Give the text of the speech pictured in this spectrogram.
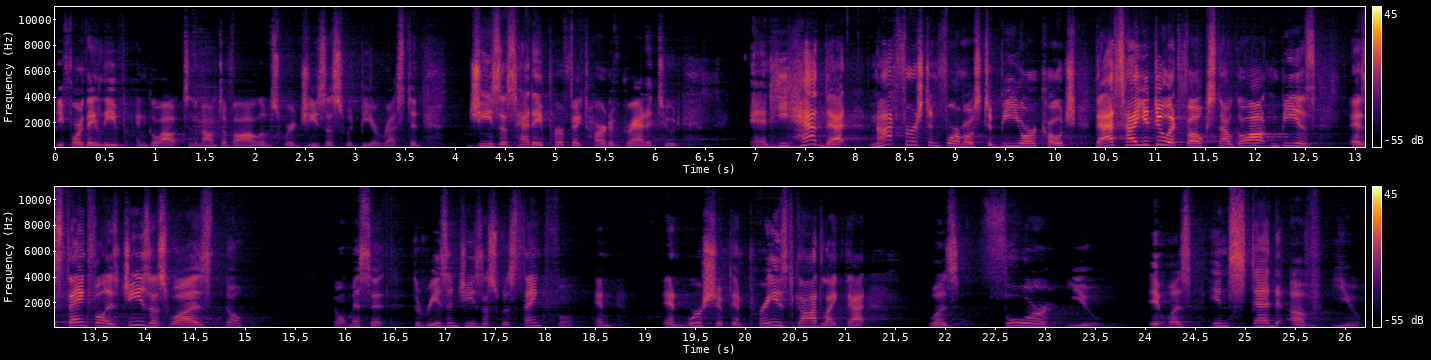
before they leave and go out to the Mount of Olives where Jesus would be arrested. Jesus had a perfect heart of gratitude. And he had that not first and foremost to be your coach. That's how you do it, folks. Now go out and be as, as thankful as Jesus was. No, don't miss it. The reason Jesus was thankful and, and worshiped and praised God like that was for you, it was instead of you.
